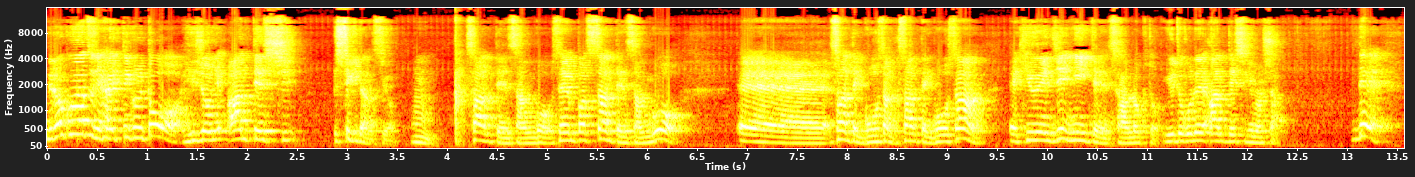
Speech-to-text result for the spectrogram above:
で、6月に入ってくると、非常に安定し、してきたんですよ。うん。3.35、先発3.35、えー、3.53か3.53、えー、救援時2.36というところで安定してきました。で、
